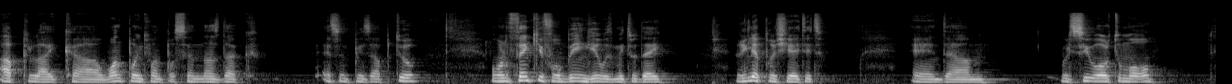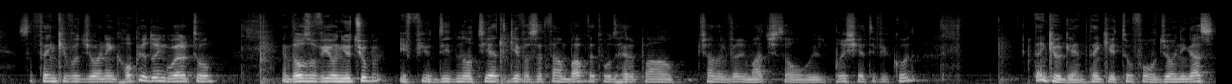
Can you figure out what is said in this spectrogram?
up like 1.1% uh, Nasdaq S&P is up too. I want to thank you for being here with me today. Really appreciate it. And um, we'll see you all tomorrow. So thank you for joining. Hope you're doing well too. And those of you on YouTube, if you did not yet give us a thumb up, that would help our channel very much. So we'll appreciate if you could. Thank you again. Thank you too for joining us.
